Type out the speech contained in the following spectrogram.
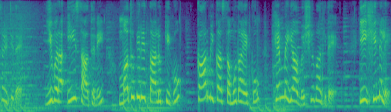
ಸೆಳೆದಿದೆ. ಇವರ ಈ ಸಾಧನೆ ಮಧುಗಿರಿ ತಾಲೂಕಿಗೂ, ಕಾರ್ಮಿಕ ಸಮುದಾಯಕ್ಕೂ ಹೆಮ್ಮೆಯ ವಿಷಯವಾಗಿದೆ. ಈ ಹಿನ್ನೆಲೆ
